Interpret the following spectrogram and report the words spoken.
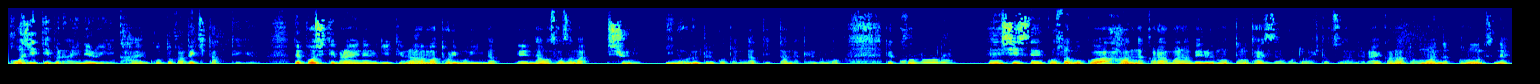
ポジティブなエネルギーに変えることができたっていう。で、ポジティブなエネルギーっていうのは、まあ、鳥もいいな、え、直さず、まあ、主に祈るということになっていったんだけれども、で、このね、え姿勢こそ僕はハンナから学べる最も大切なことの一つなんじゃないかなと思い思うんですね。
